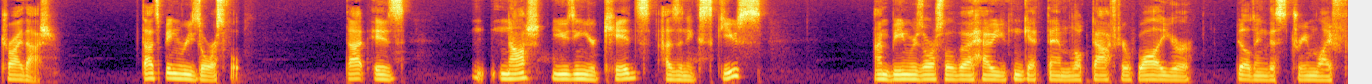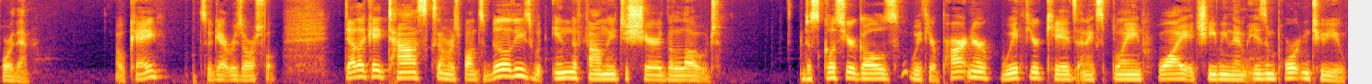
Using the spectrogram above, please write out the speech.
Try that. That's being resourceful. That is not using your kids as an excuse and being resourceful about how you can get them looked after while you're building this dream life for them. Okay? So get resourceful. Delegate tasks and responsibilities within the family to share the load. Discuss your goals with your partner, with your kids, and explain why achieving them is important to you.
